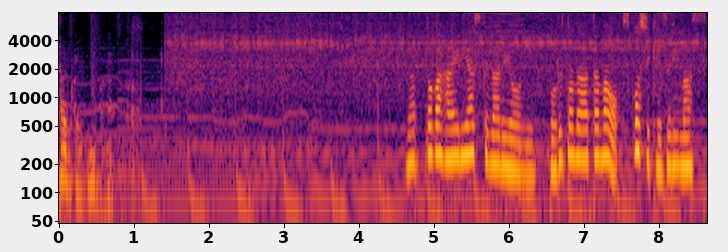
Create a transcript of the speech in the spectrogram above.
早くやってみようかな。ナットが入りやすくなるようにボルトの頭を少し削ります。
